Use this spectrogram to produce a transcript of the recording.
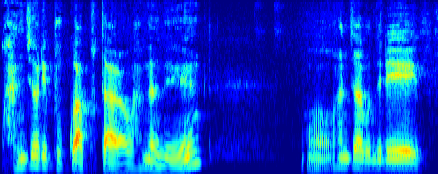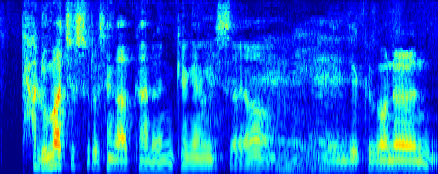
관절이 붓고 아프다라고 하면은 어, 환자분들이 다 루마티스로 생각하는 경향이 있어요. 근데 이제 그거는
